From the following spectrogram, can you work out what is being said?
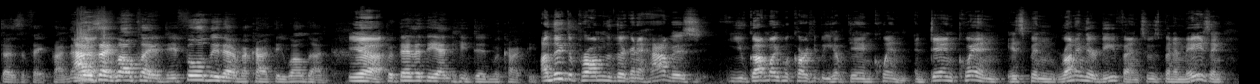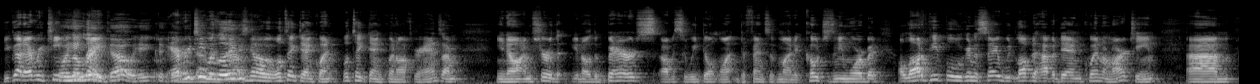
does the fake punt. I Yeah. was like, Well played. You fooled me there, McCarthy. Well done. Yeah. But then at the end, he did McCarthy. I think the problem that they're going to have is you've got Mike McCarthy, but you have Dan Quinn, and Dan Quinn has been running their defense, who's been amazing. You got every team Well, in the league. go. He could Every team in the league is going to. We'll take Dan Quinn. We'll take Dan Quinn off your hands. I'm. You know, I'm sure that you know the Bears. Obviously, we don't want defensive-minded coaches anymore. But a lot of people are going to say we'd love to have a Dan Quinn on our team. Um,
